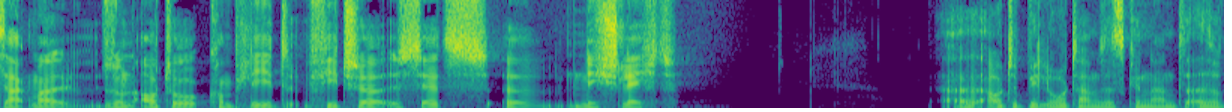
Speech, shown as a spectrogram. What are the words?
sag mal, so ein Autocomplete-Feature ist jetzt äh, nicht schlecht. Äh, Autopilot haben sie es genannt, also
